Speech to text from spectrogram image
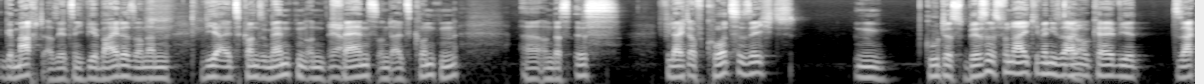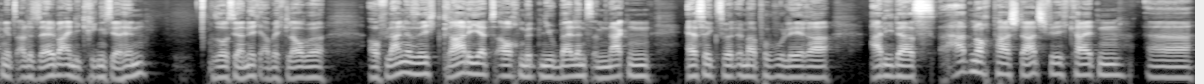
gemacht, also jetzt nicht wir beide, sondern wir als Konsumenten und Ja. Fans und als Kunden. Äh, und das ist vielleicht auf kurze Sicht ein gutes Business für Nike, wenn die sagen, Ja. okay, wir sagen jetzt alles selber ein, die kriegen es ja hin. So ist ja nicht, aber ich glaube, auf lange Sicht, gerade jetzt auch mit New Balance im Nacken, Essex wird immer populärer, Adidas hat noch ein paar Startschwierigkeiten. Äh, Aber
